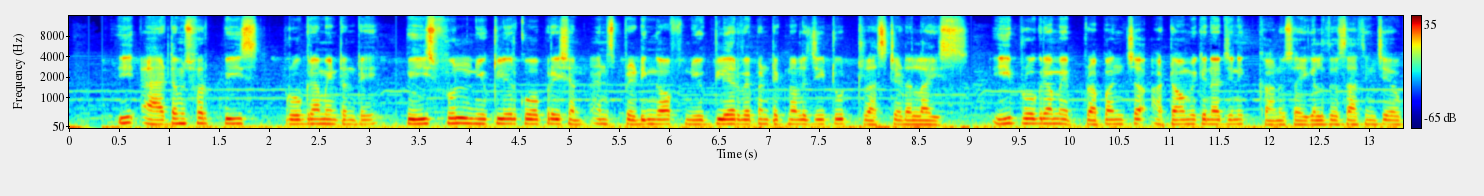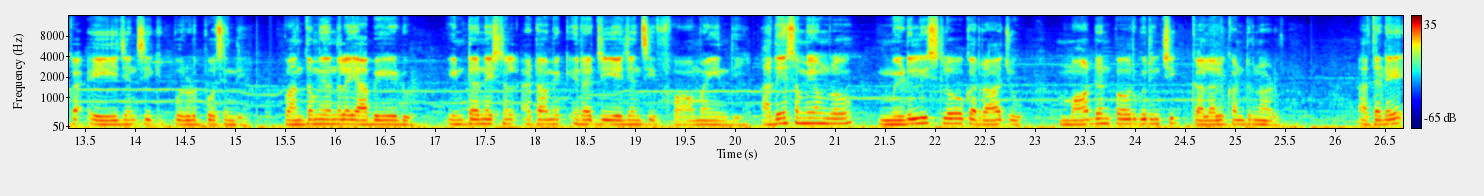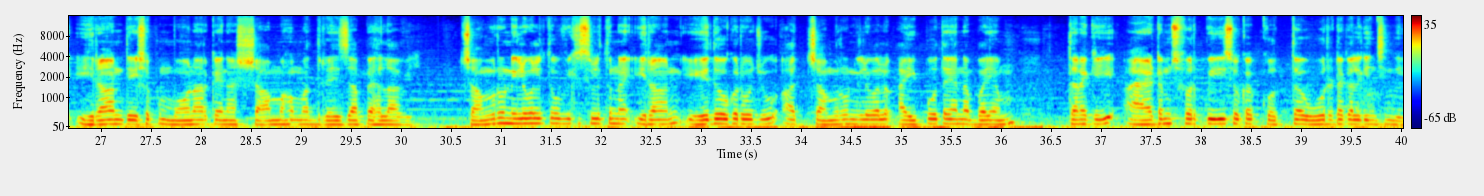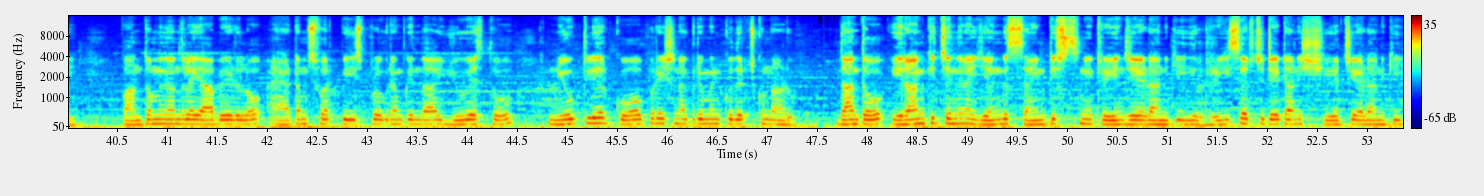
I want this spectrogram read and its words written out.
ఈ యాటమ్స్ ఫర్ పీస్ ప్రోగ్రామ్ ఏంటంటే peaceful nuclear cooperation and spreading of nuclear weapon technology to trusted allies ఈ ప్రోగ్రామే ప్రపంచ అటామిక్ ఎనర్జీని కనుసైగలతో సాధించే ఒక ఏజెన్సీకి పురుడు పోసింది. పంతొమ్మిది వందల యాభై ఏడు international atomic energy agency form అయింది. అదే సమయంలో మిడిల్ ఈస్ట్లో ఒక రాజు మోడర్న్ పవర్ గురించి కలలు కంటున్నాడు. అతడే ఇరాన్ దేశపు మోనార్క్ అయిన షా మహమ్మద్ రేజా పెహలావి. చమురు నిల్వలతో వికసిల్లుతున్న ఇరాన్ ఏదో ఒక రోజు ఆ చమురు నిల్వలు అయిపోతాయన్న భయం తనకి యాటమ్స్ ఫర్ పీస్ ఒక కొత్త ఊరట కలిగించింది. పంతొమ్మిది వందల యాభై ఏడులో యాటమ్స్ ఫర్ పీస్ ప్రోగ్రాం కింద యుఎస్తో న్యూక్లియర్ కోఆపరేషన్ అగ్రిమెంట్ కుదుర్చుకున్నాడు. దాంతో ఇరాన్కి చెందిన యంగ్ సైంటిస్ట్స్ని ట్రైన్ చేయడానికి రీసెర్చ్ డేటాని షేర్ చేయడానికి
